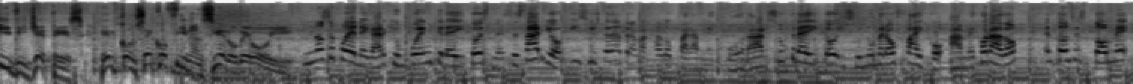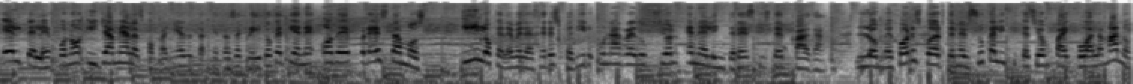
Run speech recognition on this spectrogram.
y billetes. El consejo financiero de hoy. No se puede negar que un buen crédito es necesario y si usted ha trabajado para mejorar su crédito y su número FICO ha mejorado, entonces tome el teléfono y llame a las compañías de tarjetas de crédito que tiene o de préstamos. Y lo que debe de hacer es pedir una reducción en el interés que usted paga. Lo mejor es poder tener su calificación FICO a la mano.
